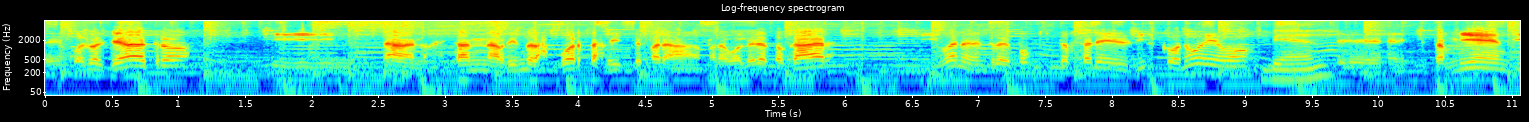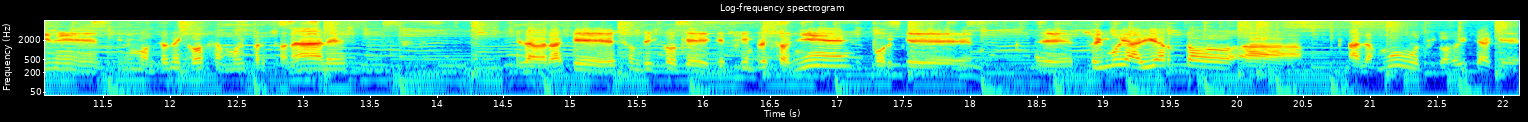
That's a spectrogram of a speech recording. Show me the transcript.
eh, vuelvo al teatro y nada, nos están abriendo las puertas, viste, para, para volver a tocar. Y bueno, dentro de poquito sale el disco nuevo, Bien. eh, que también tiene, tiene un montón de cosas muy personales. Y la verdad que es un disco que, que siempre soñé porque eh, soy muy abierto a, a los músicos, ¿viste? A que,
